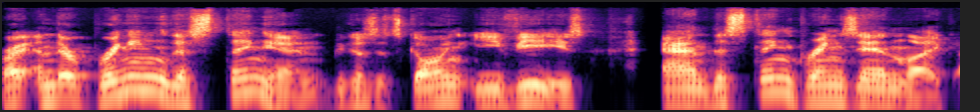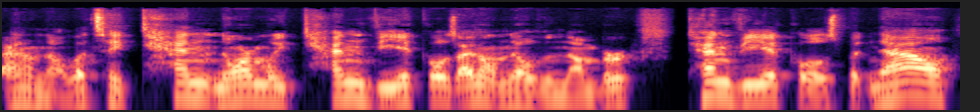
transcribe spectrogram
right? And they're bringing this thing in because it's going EVs. And this thing brings in, like, I don't know, let's say 10, normally 10 vehicles. I don't know the number, 10 vehicles. But now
